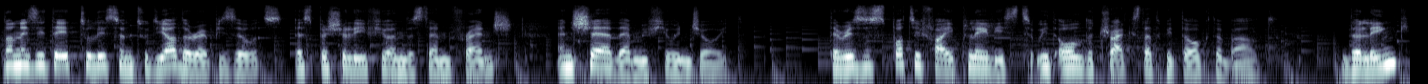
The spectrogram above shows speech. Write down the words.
Don't hesitate to listen to the other episodes, especially if you understand French, and share them if you enjoyed. There is a Spotify playlist with all the tracks that we talked about. The link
